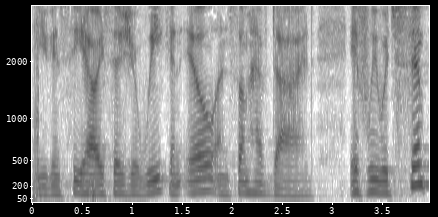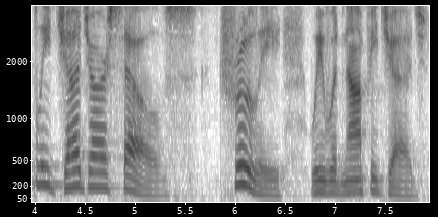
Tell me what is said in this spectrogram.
And you can see how he says, You're weak and ill, and some have died. If we would simply judge ourselves, truly we would not be judged.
